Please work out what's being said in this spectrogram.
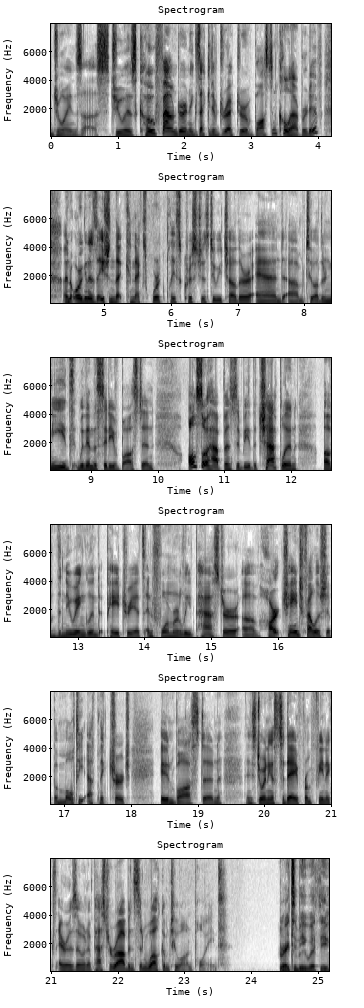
joins us. Jua is co founder and executive director of Boston Collaborative, an organization that connects workplace Christians to each other and um, to other needs within the city of Boston. Also happens to be the chaplain of the New England Patriots and former lead pastor of Heart Change Fellowship, a multi ethnic church in Boston. And he's joining us today from Phoenix, Arizona. Pastor Robinson, welcome to On Point. Great to be with you.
